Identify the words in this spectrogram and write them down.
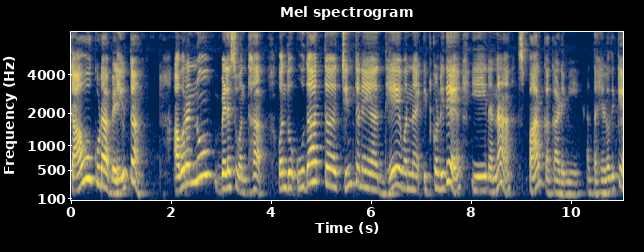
ತಾವೂ ಕೂಡ ಬೆಳೆಯುತ್ತಾ ಅವರನ್ನೂ ಬೆಳೆಸುವಂತಹ ಒಂದು ಉದಾತ್ತ ಚಿಂತನೆಯ ಧ್ಯೇಯವನ್ನು ಇಟ್ಕೊಂಡಿದೆ ಈ ನನ್ನ ಸ್ಪಾರ್ಕ್ ಅಕಾಡೆಮಿ ಅಂತ ಹೇಳೋದಕ್ಕೆ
